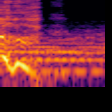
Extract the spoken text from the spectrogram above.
Ugh!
